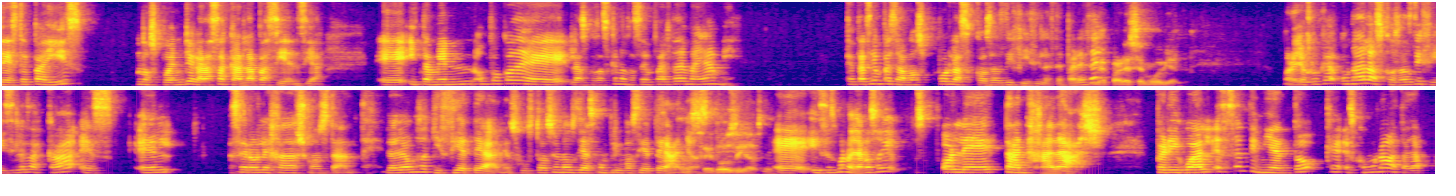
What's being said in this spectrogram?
de este país nos pueden llegar a sacar la paciencia. Eh, y también un poco de las cosas que nos hacen falta de Miami. ¿Qué tal si empezamos por las cosas difíciles, te parece? Me parece muy bien. Bueno, yo creo que una de las cosas difíciles acá es el ser olejadash constante. Ya llevamos aquí siete años, justo hace unos días cumplimos siete años. Hace dos días, ¿no? Eh, y dices, bueno, ya no soy ole tan hadash, pero igual ese sentimiento que es como una batalla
